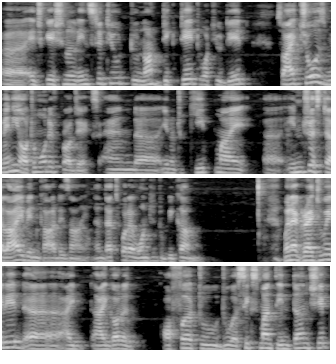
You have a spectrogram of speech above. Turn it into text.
uh, educational institute to not dictate what you did. So I chose many automotive projects, and uh, you know, to keep my uh, interest alive in car design, and that's what I wanted to become. When I graduated, uh, I I got an offer to do a six month internship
